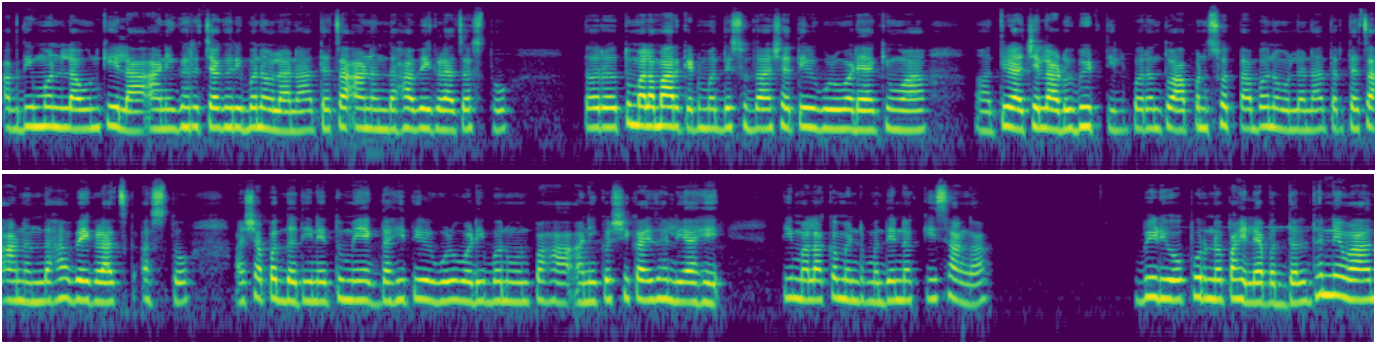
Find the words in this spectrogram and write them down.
अगदी मन लावून केला आणि घरच्या घरी बनवला ना त्याचा आनंद हा वेगळाच असतो. तर तुम्हाला मार्केटमध्ये सुद्धा अशा तिळगुळ वड्या किंवा तिळाचे लाडू भेटतील परंतु आपण स्वतः बनवलं ना तर त्याचा आनंद हा वेगळाच असतो. अशा पद्धतीने तुम्ही एकदा ही तिळगुळ वडी बनवून पहा आणि कशी काय झाली आहे ती मला कमेंटमध्ये नक्की सांगा. व्हिडिओ पूर्ण पाहिल्याबद्दल धन्यवाद.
